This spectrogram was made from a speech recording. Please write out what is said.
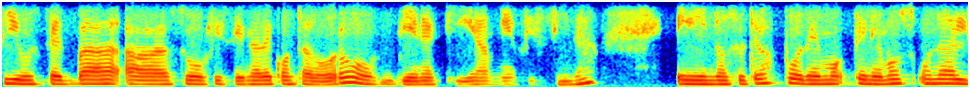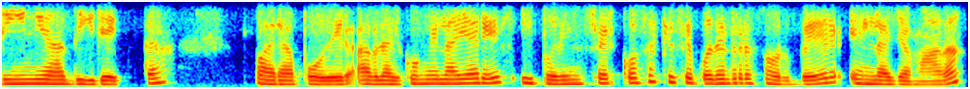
Si usted va a su oficina de contador o viene aquí a mi oficina, eh, nosotros podemos tenemos una línea directa para poder hablar con el IRS y pueden ser cosas que se pueden resolver en la llamada,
